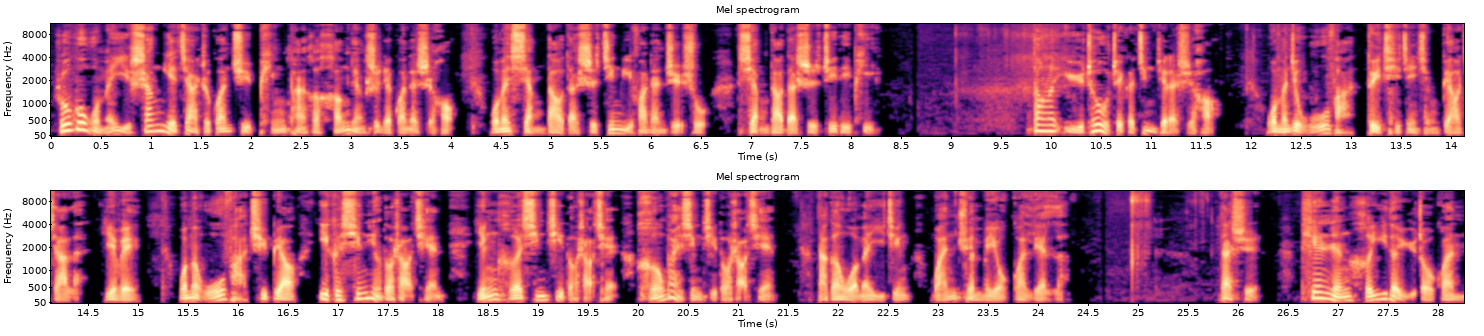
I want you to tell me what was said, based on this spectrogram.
如果我们以商业价值观去评判和衡量世界观的时候，我们想到的是经济发展指数，想到的是 GDP。到了宇宙这个境界的时候，我们就无法对其进行标价了，因为我们无法去标一颗星星多少钱，银河星系多少钱，河外星系多少钱。那跟我们已经完全没有关联了。但是，天人合一的宇宙观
